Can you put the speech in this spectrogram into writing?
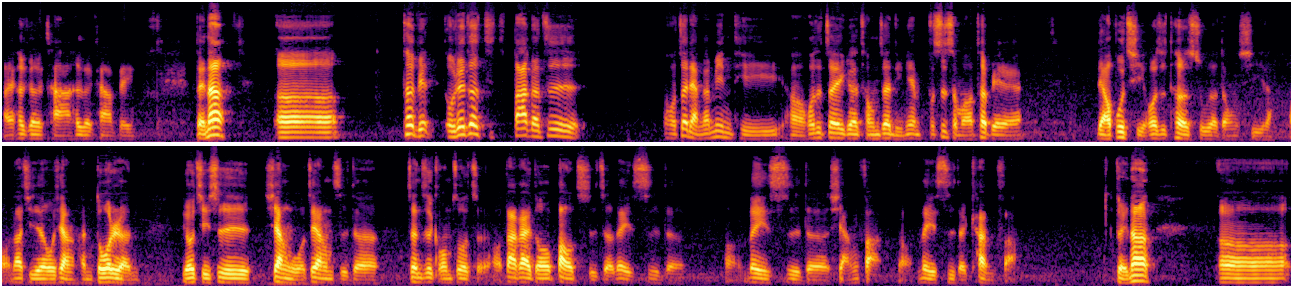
来喝个茶，喝个咖啡。对，那呃，特别我觉得这八个字，哦，这两个命题，哦，或者这一个从政理念，不是什么特别了不起或是特殊的东西了。哦，那其实我想很多人，尤其是像我这样子的政治工作者，哦，大概都保持着类似的，类似的想法，哦，类似的看法。对，那呃。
